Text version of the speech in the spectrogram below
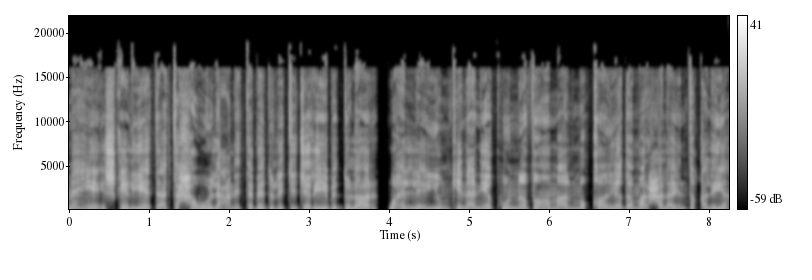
ما هي إشكاليات التحول عن التبادل التجاري بالدولار وهل يمكن أن يكون نظام المقايضة مرحلة انتقالية؟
